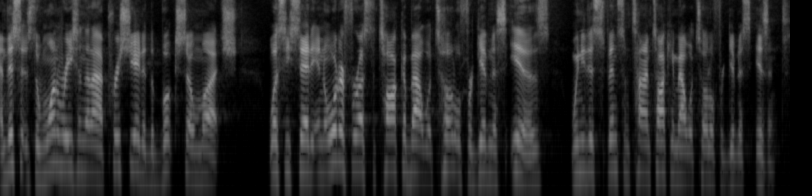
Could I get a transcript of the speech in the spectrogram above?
and this is the one reason that I appreciated the book so much, was he said, in order for us to talk about what total forgiveness is, we need to spend some time talking about what total forgiveness isn't.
